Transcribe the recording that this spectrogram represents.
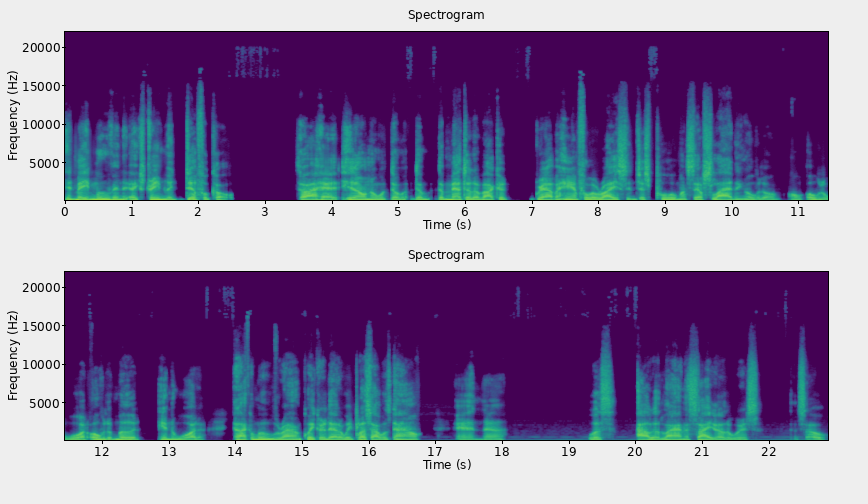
it made moving extremely difficult. So I had hit on the, the, the, the method of I could grab a handful of rice and just pull myself sliding over the, over the water, over the mud in the water. And I could move around quicker that way. Plus I was down and, uh, was out of line of sight, in other words. So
